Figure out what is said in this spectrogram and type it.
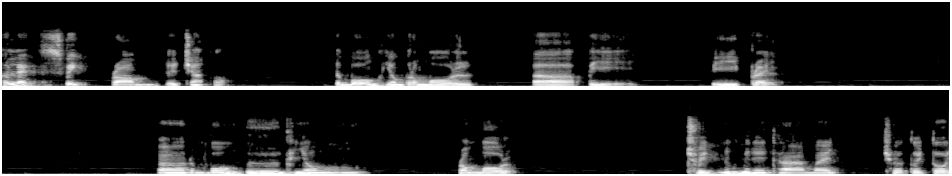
collect swig from the jungle ដំបូងខ្ញុំប្រមូលអឺពីពីព្រៃអឺដំបូងគឺខ្ញុំប្រមូល twig ហ្នឹងមានន័យថាមែកឈើតូចតូច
